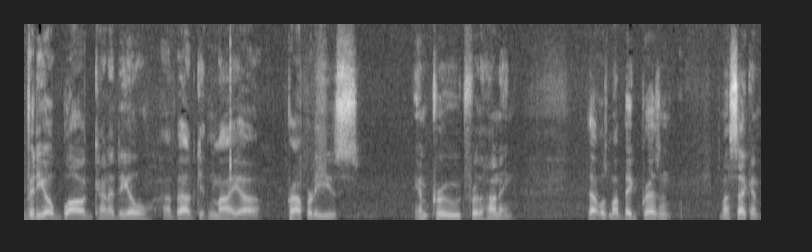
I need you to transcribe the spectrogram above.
video blog kind of deal about getting my uh, properties improved for the hunting. That was my big present, my second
